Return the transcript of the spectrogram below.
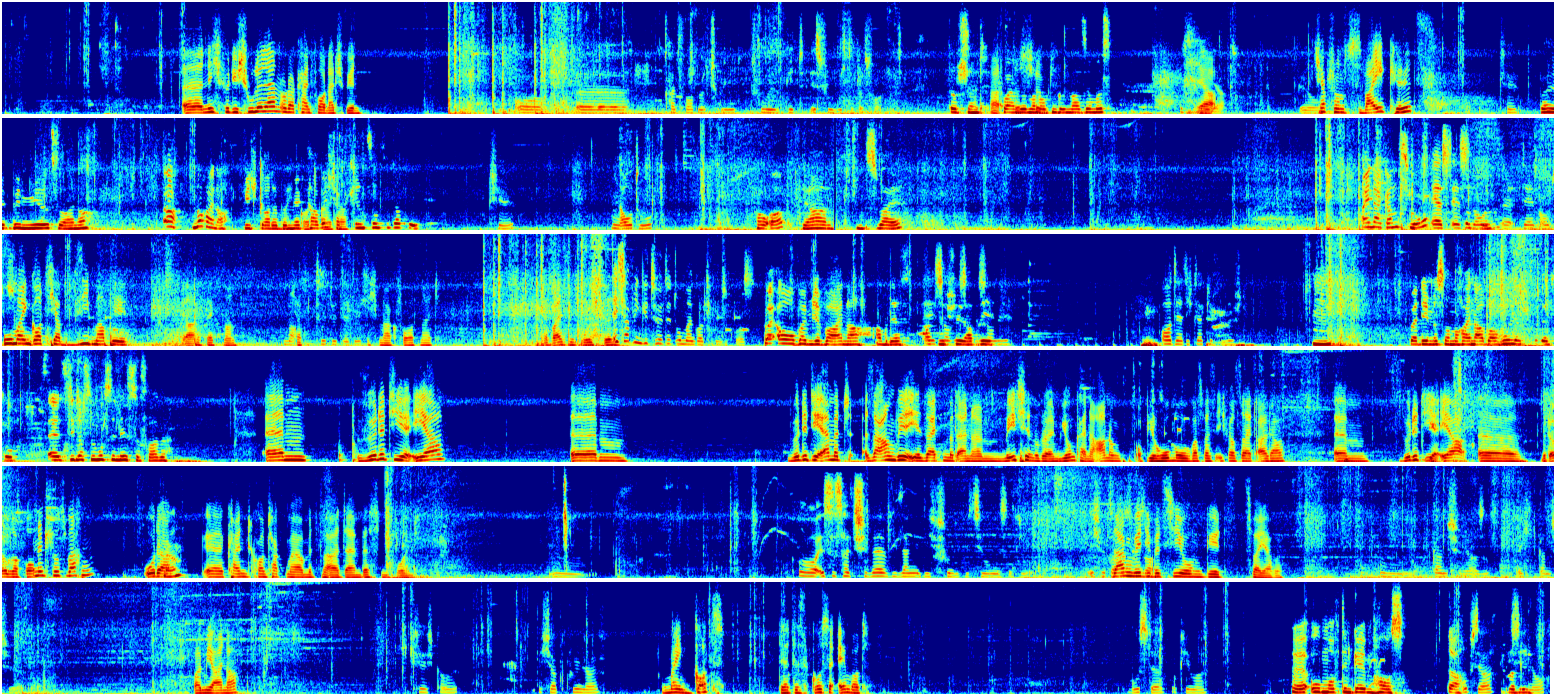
äh, nicht für die Schule lernen oder kein Fortnite spielen? Oh, äh, kein Fortnite spielen. Schule geht, ist viel wichtiger als Fortnite. Das stimmt. Ja, Vor allem, wenn man auf dem. Gymnasium ist. Ja. Genau. Ich habe schon zwei Kills. okay. Bei, bei mir ist so einer. Ah, noch einer, wie ich gerade Mein bemerkt Gott, habe. Ich habe Alter. 24 HP. Okay. Ein Auto. Hau ab. Ja, sind zwei. Einer ganz low. Er ist, er ist low, äh, der. Oh ist mein low. Gott, ich habe 7 HP. Ja, perfekt, Mann. Na, hab- tötet er dich. Ich mag Fortnite. Er weiß nicht, wo ich bin. Ich hab ihn getötet. Oh mein Gott, ich bin so krass. Bei, oh, bei mir war einer, aber der ist Ey, sorry, viel sorry, sorry. Oh, der hat dich gleich gefinisht. Hm. Bei dem ist noch einer, aber hol das später so. Äh, Silas, du musst die nächste Frage. Ähm, würdet ihr eher, ähm, würdet ihr eher mit, sagen wir, ihr seid mit einem Mädchen oder einem Jungen, keine Ahnung, ob ihr Homo, was weiß ich was seid, Alter, ähm, würdet ihr eher, äh, mit eurer Freundin Schluss machen? Oder, Ja. äh, keinen Kontakt mehr mit äh, deinem besten Freund? Hm. Oh, es ist halt schwer, wie lange die schon die Beziehung ist. Also, ich würde Sagen wir, die sagen, Beziehung geht zwei Jahre. Hm, ganz schwer, also echt ganz schwer. Bei mir einer. Okay, ich komme. Ich hab Green Life. Oh mein Gott! Der hat das große Aimbot. Wo ist der? Okay, mal. Äh, oben auf dem gelben Haus. Da. Ups, ja. Ich sehe die? noch.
